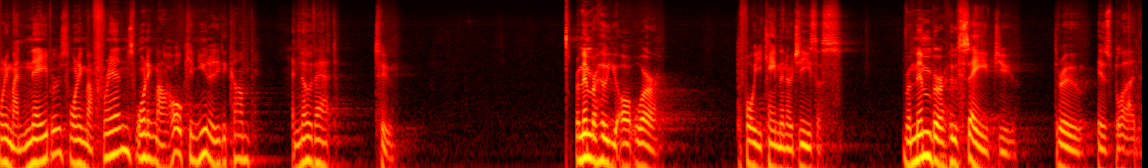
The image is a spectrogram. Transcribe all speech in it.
wanting my neighbors, wanting my friends, wanting my whole community to come and know that too. Remember who you all were before you came to know Jesus. Remember who saved you through his blood.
